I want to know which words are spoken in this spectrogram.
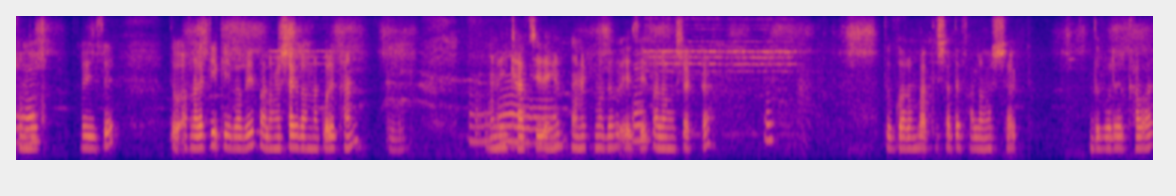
সুন্দর হয়েছে। তো আপনারা কে কে এভাবে পালংয়ের শাক রান্না করে খান? তো আমি খাচ্ছি দেখেন, অনেক মজা হয়েছে পালংয়ের শাকটা। তো গরম ভাতের সাথে পালংয়ের শাক, দুপুরের খাবার।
